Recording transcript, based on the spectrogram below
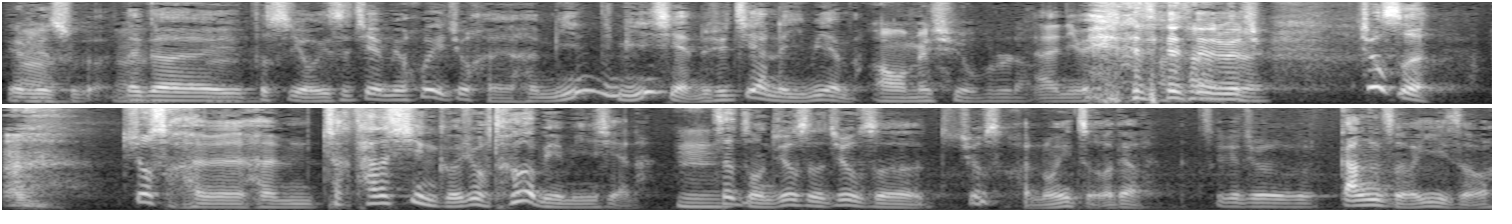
越来越出格。那个不是有一次见面会就很很明明显的去见了一面嘛？啊，我没去，我不知道。哎，你们在这里面去，就是就是很很这他的性格就特别明显了。嗯，这种就是就是就是很容易折掉的，这个就刚折易折，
